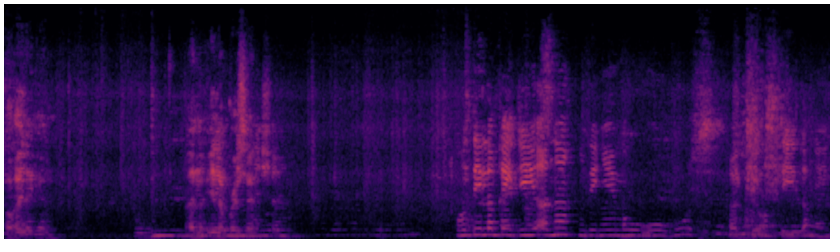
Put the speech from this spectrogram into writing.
Okay lang yan. Ano, ilang percent? Na siya. Unti lang kay Gia anak, hindi niya yung mauubos. Kasi unti lang eh.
